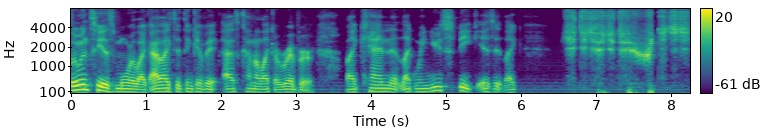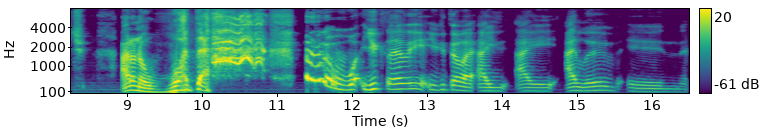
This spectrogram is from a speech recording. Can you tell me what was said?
Fluency is more like i like to think of it as kind of like a river. Like can like when you speak is it like i don't know what that i don't know what you clearly you can tell like i i i live in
